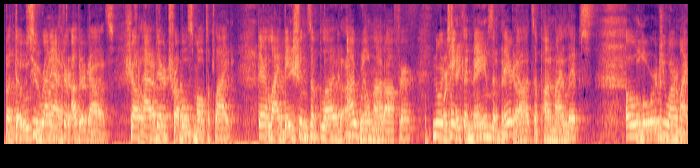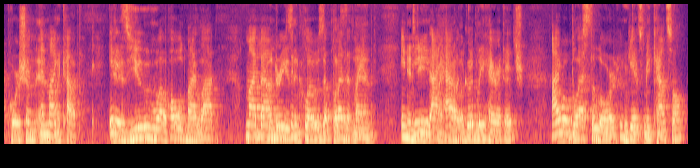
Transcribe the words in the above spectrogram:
But those who run after other gods shall have their troubles multiplied. Their libations of blood I will not offer, nor take the names of their gods upon my lips. O Lord, you are my portion and my cup. It is you who uphold my lot. My boundaries enclose a pleasant land. Indeed, I have a goodly heritage. I will bless the Lord who gives me counsel.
